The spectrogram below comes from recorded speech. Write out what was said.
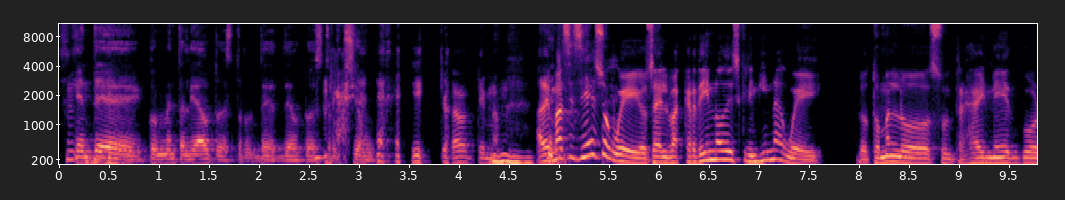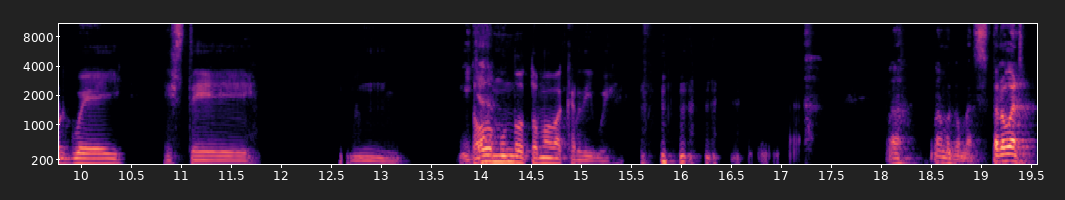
Gente con mentalidad autodestru- de, de autodestrucción. Claro que no. Además es eso, güey. O sea, el Bacardí no discrimina, güey. Lo toman los Ultra High Network, güey. Este. mm, Y todo el mundo toma Bacardí, güey. No, no me convences. Pero bueno,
